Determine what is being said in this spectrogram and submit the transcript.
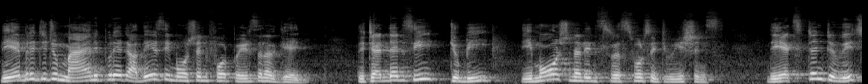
the ability to manipulate others' emotion for personal gain. The tendency to be emotional in stressful situations. The extent to which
